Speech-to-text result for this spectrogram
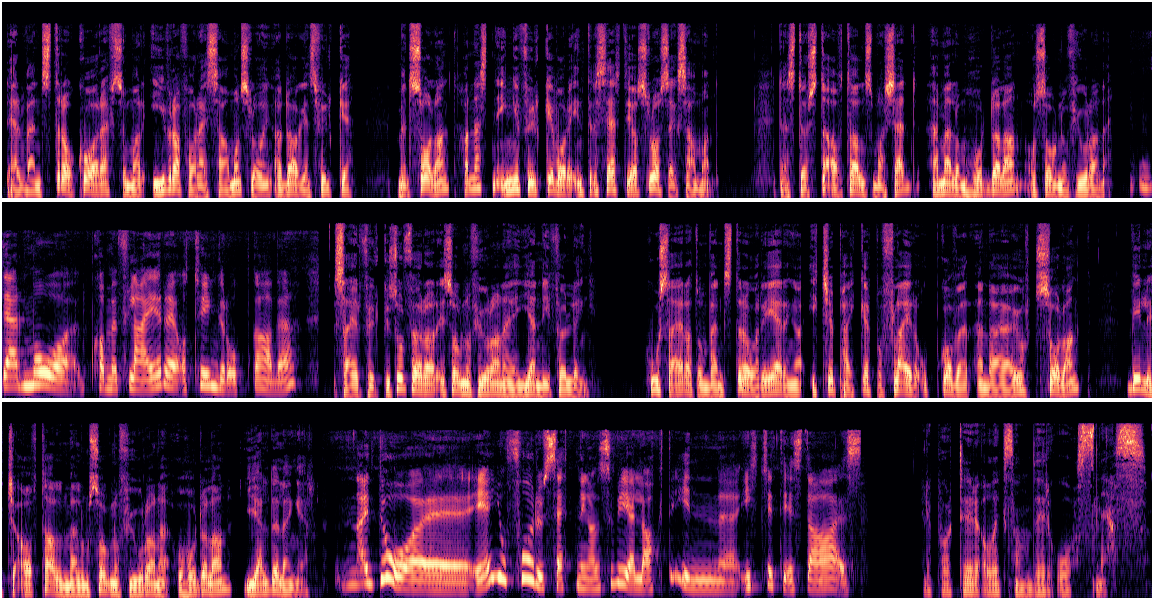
Det er Venstre og KrF som har ivra for ei sammenslåing av dagens fylke, men så langt har nesten ingen fylker vært interessert i å slå seg sammen. Den største avtalen som har skjedd, er mellom Hordaland og Sogn og Fjordane. Der må komme flere og tyngre oppgaver. Sier fylkesordfører i Sogn og Fjordane Jenny Følling. Hun sier at om Venstre og regjeringa ikke peker på flere oppgaver enn de har gjort så langt, vil ikke avtalen mellom Sogn og Fjordane og Hordaland gjelde lenger. Nei, da er jo forutsetningene som vi har lagt inn, ikke til stede. Reporter Alexander Åsnes.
